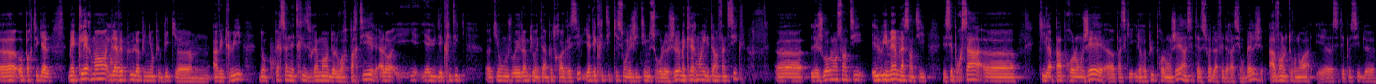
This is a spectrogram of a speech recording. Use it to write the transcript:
euh, au Portugal. Mais clairement, il n'avait plus l'opinion publique euh, avec lui. Donc personne n'est triste vraiment de le voir partir. Alors, il y, a eu des critiques euh, qui ont joué l'homme, qui ont été un peu trop agressives. Il y a des critiques qui sont légitimes sur le jeu, mais clairement, il était en fin de cycle. Les joueurs l'ont senti et lui-même l'a senti. Et c'est pour ça qu'il n'a pas prolongé, euh, parce qu'il aurait pu prolonger, hein, c'était le souhait de la fédération belge. Avant le tournoi, euh, c'était possible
